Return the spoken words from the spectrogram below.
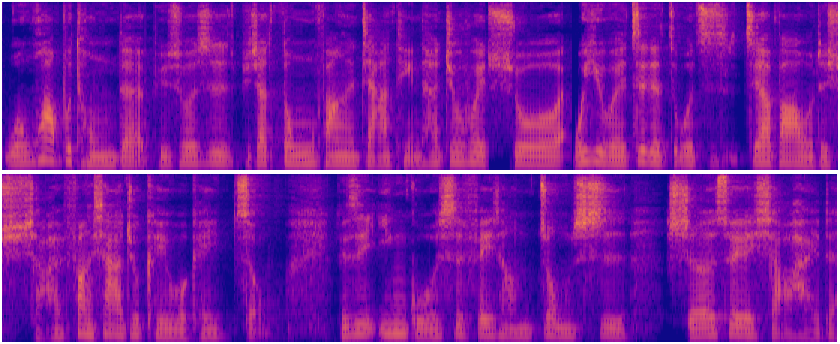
文化不同的，比如说是比较东方的家庭，他就会说，我以为这个我只只要把我的小孩放下就可以，我可以走。可是英国是非常重视十二岁小孩的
